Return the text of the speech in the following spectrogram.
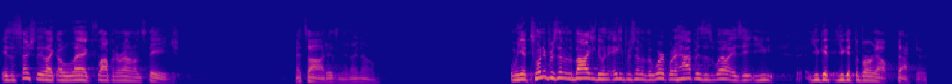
is essentially like a leg flopping around on stage. That's odd, isn't it? I know. When you have 20% of the body doing 80% of the work, what happens as well is you, you, get, you get the burnout factor,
